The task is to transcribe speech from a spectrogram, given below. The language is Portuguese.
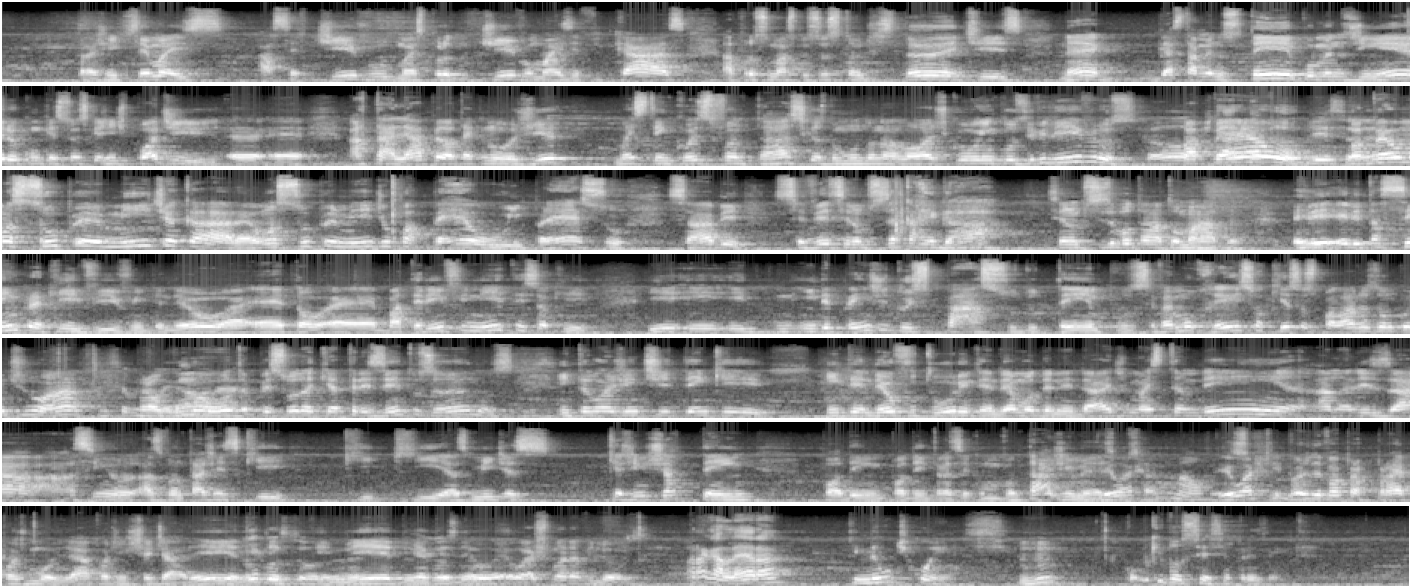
para a gente ser mais assertivo, mais produtivo, mais eficaz, aproximar as pessoas que estão distantes, né? gastar menos tempo, menos dinheiro com questões que a gente pode é, é, atalhar pela tecnologia, mas tem coisas fantásticas do mundo analógico, inclusive livros, Oh, tá- tá papel, falando disso, né? papel é uma super mídia, cara. É uma super mídia o papel, o impresso, sabe? Você vê, você não precisa carregar, você não precisa botar na tomada. Ele, ele tá sempre aqui vivo, entendeu? É, to- é bateria infinita isso aqui. E, e- e independe do espaço, do tempo, você vai morrer, isso aqui, essas palavras vão continuar é para alguma né? outra pessoa daqui a 300 anos. Então a gente tem que entender o futuro, entender a modernidade, mas também analisar assim as vantagens que, que, que as mídias que a gente já tem podem, podem trazer como vantagem mesmo. Eu acho animal. Eu Isso acho animal. pode levar pra praia, pode molhar, pode encher de areia, não E é tem gostoso, que ter né? medo, é entendeu? gostoso. Eu acho maravilhoso. Pra galera que não te conhece, Uhum. como que você se apresenta?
